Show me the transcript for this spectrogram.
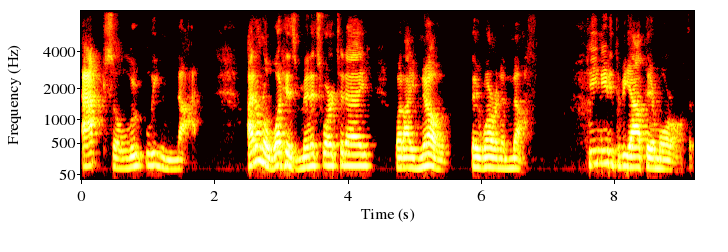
Absolutely not. I don't know what his minutes were today, but I know they weren't enough. He needed to be out there more often.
